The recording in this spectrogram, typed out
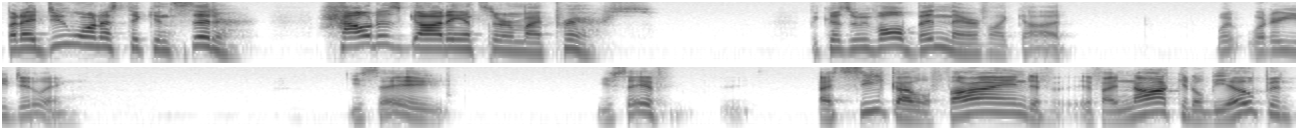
But I do want us to consider how does God answer my prayers? Because we've all been there of like, God, what, what are you doing? You say, you say, if I seek, I will find. If, if I knock, it'll be open.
